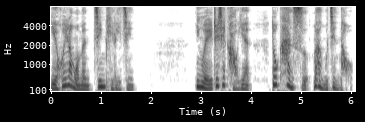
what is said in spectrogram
也会让我们精疲力尽，因为这些考验都看似漫无尽头。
